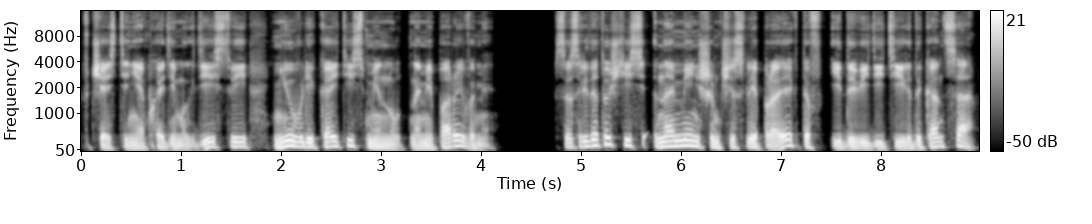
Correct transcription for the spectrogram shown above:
в части необходимых действий, не увлекайтесь минутными порывами. Сосредоточьтесь на меньшем числе проектов и доведите их до конца.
